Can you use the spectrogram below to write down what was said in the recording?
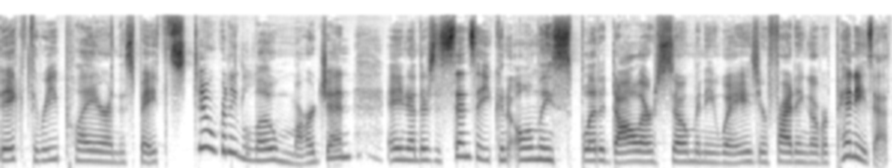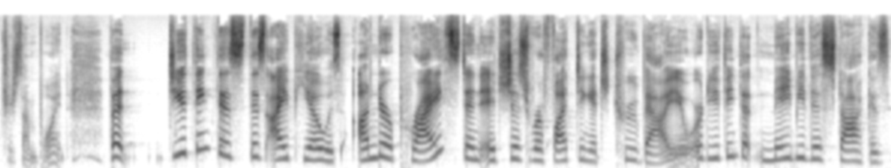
big three player in the space, it's still really low margin. And, you know, there's a sense that you can only split a dollar so many ways. You're fighting over pennies after some point. But do you think this this IPO is underpriced and it's just reflecting its true value, or do you think that maybe this stock is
